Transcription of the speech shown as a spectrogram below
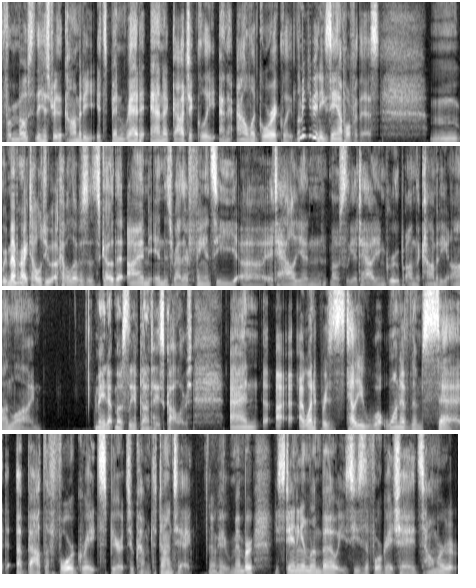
for most of the history of the comedy, it's been read anagogically and allegorically. Let me give you an example for this. Remember, I told you a couple of episodes ago that I'm in this rather fancy uh, Italian, mostly Italian group on the Comedy Online, made up mostly of Dante scholars. And I, I want to tell you what one of them said about the four great spirits who come to Dante. Okay, remember, he's standing in limbo. He sees the four great shades. Homer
